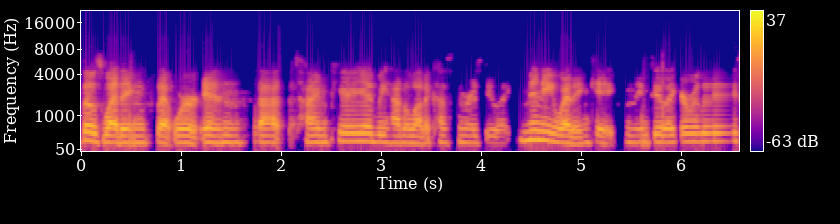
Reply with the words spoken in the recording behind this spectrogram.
those weddings that were in that time period. We had a lot of customers do like mini weddings cakes and they do like a really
